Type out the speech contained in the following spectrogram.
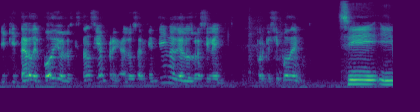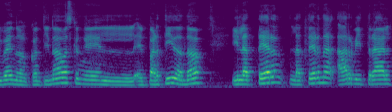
y quitar del podio a los que están siempre, a los argentinos y a los brasileños, porque sí podemos. Sí, y bueno, continuamos con el, el partido, ¿no? Y la, ter, la terna arbitral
